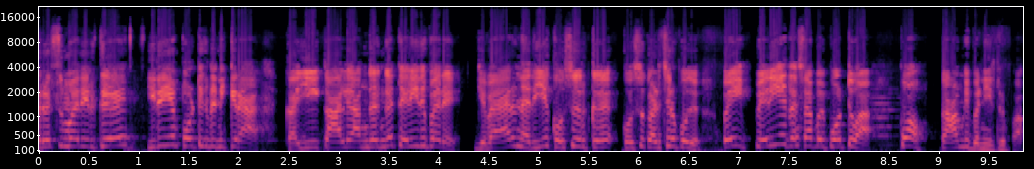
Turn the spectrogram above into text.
ட்ரெஸ் மாதிரி இருக்கு. இதையே போட்டுக்கிட்டு நிக்கிறா. கை காலு அங்கங்க தெரியுது பாரு. இங்க வேற நிறைய கொசு இருக்கு. கொசு கடிச்சிட போகுது. போய் பெரிய ட்ரெஸ்ஸா போய் போட்டு வா. போ காமெடி பண்ணிட்டு இருப்பா.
